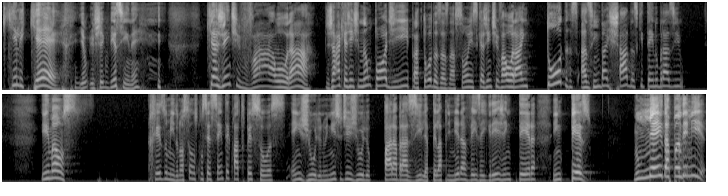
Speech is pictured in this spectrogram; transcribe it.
Que Ele quer, eu, eu chego bem assim, né? Que a gente vá orar, já que a gente não pode ir para todas as nações, que a gente vá orar em todas as embaixadas que tem no Brasil. Irmãos, resumindo, nós estamos com 64 pessoas em julho, no início de julho, para Brasília, pela primeira vez, a igreja inteira em peso, no meio da pandemia.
